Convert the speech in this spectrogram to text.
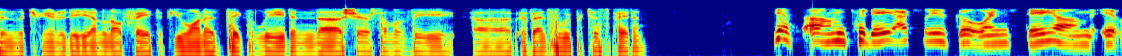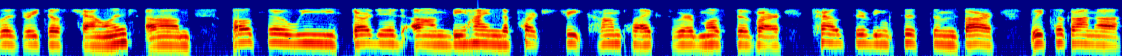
in the community. I don't know, Faith, if you want to take the lead and uh, share some of the uh, events that we participate in. Yes, um, today actually is Go Orange Day. Um, it was Rachel's challenge. Um, also, we started um, behind the Park Street complex where most of our child serving systems are. We took on a,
